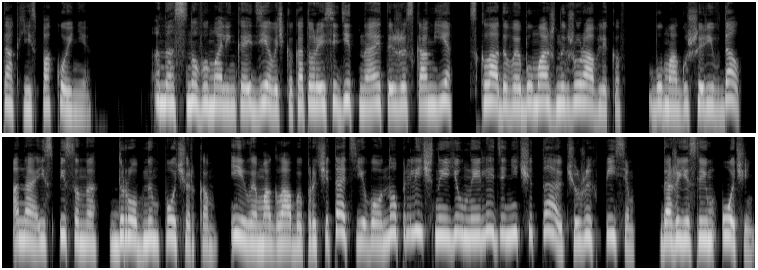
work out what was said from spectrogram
Так ей спокойнее. Она снова маленькая девочка, которая сидит на этой же скамье, складывая бумажных журавликов. Бумагу шериф дал, она исписана дробным почерком. Илэ могла бы прочитать его, но приличные юные леди не читают чужих писем, даже если им очень,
